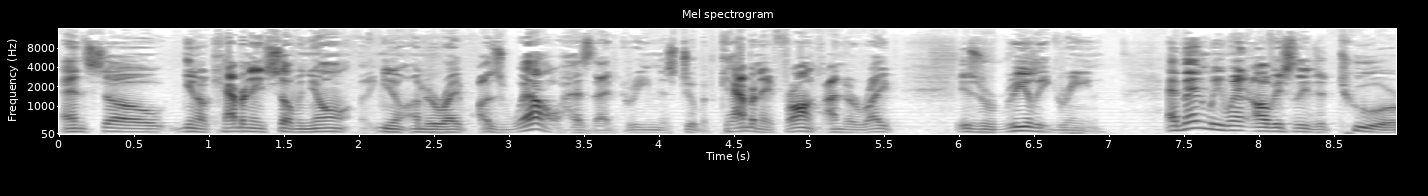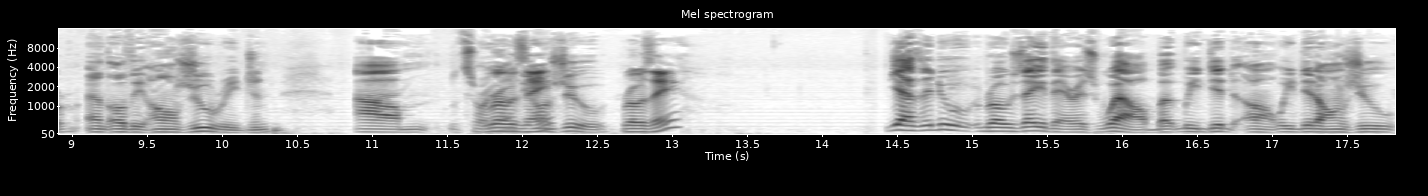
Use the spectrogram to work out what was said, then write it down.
And so, you know, Cabernet Sauvignon, you know, underripe as well has that greenness too, but Cabernet Franc underripe is really green. And then we went obviously to Tours and or the Anjou region. Um, sorry, Rosé. Anjou. Rosé. Yes, they do rosé there as well, but we did uh, we did Anjou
